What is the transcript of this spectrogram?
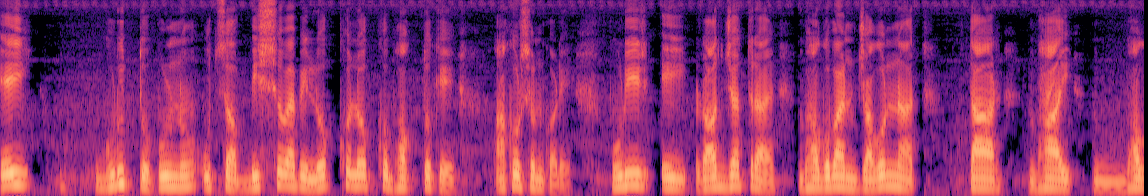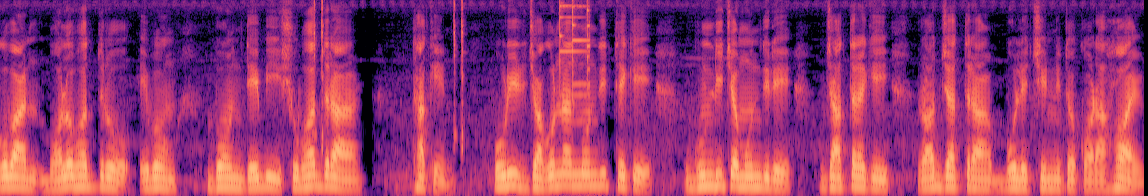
এই গুরুত্বপূর্ণ উৎসব বিশ্বব্যাপী লক্ষ লক্ষ ভক্তকে আকর্ষণ করে। পুরীর এই রথযাত্রায় ভগবান জগন্নাথ তার ভাই, ভগবান বলভদ্র এবং বোন দেবী সুভদ্রা থাকেন। পুরীর জগন্নাথ মন্দির থেকে গুন্ডিচা মন্দিরে যাত্রাকে রথযাত্রা বলে চিহ্নিত করা হয়।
